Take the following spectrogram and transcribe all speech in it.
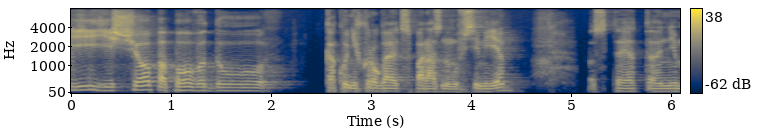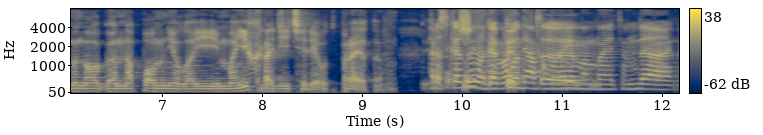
И еще по поводу, как у них ругаются по-разному в семье. Просто это немного напомнило и моих родителей вот про это. Расскажи, О, как давай, вот... Да, поговорим об этом. Да,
